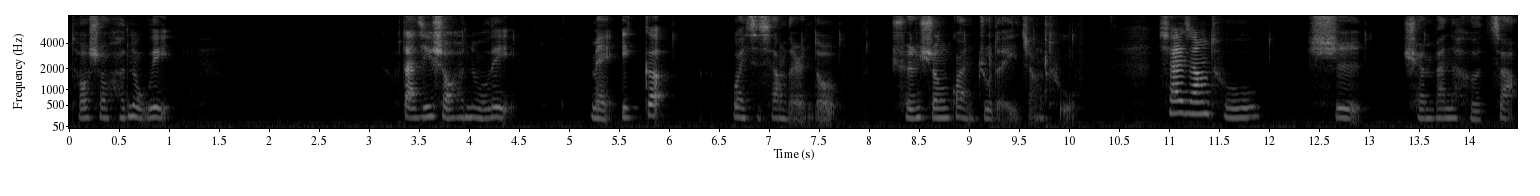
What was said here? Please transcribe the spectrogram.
投手很努力，打击手很努力。每一个位置上的人都全神贯注的一张图。下一张图是全班的合照。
